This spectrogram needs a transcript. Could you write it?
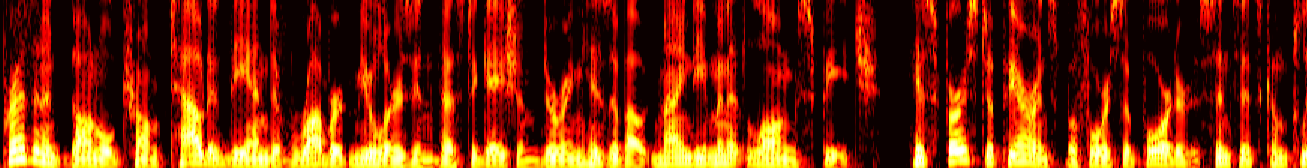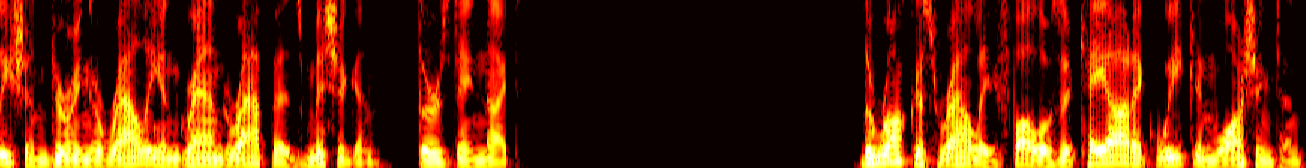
President Donald Trump touted the end of Robert Mueller's investigation during his about 90-minute-long speech, his first appearance before supporters since its completion during a rally in Grand Rapids, Michigan, Thursday night. The raucous rally follows a chaotic week in Washington,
